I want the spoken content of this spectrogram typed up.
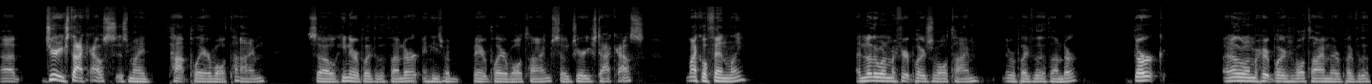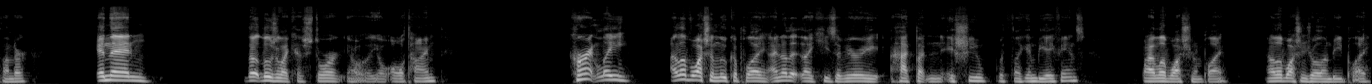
Uh, Jerry Stackhouse is my top player of all time. So he never played for the Thunder, and he's my favorite player of all time. So Jerry Stackhouse, Michael Finley, another one of my favorite players of all time, never played for the Thunder. Dirk, another one of my favorite players of all time, never played for the Thunder. And then th- those are like historic, you know, you know, all time. Currently, I love watching Luka play. I know that like he's a very hot button issue with like NBA fans, but I love watching him play. And I love watching Joel Embiid play.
